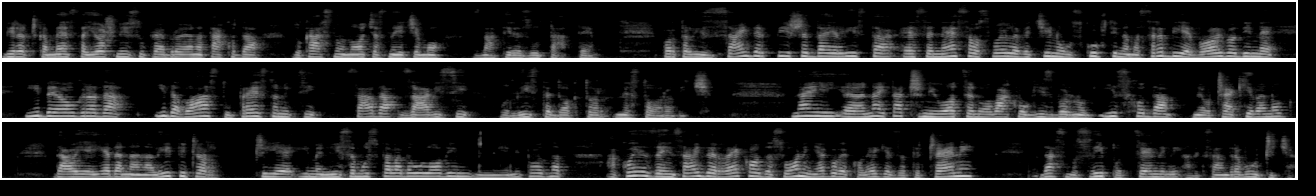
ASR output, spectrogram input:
biračka mesta još nisu prebrojana, tako da do kasno noćas nećemo znati rezultate. Portal Insider piše da je lista SNS-a osvojila većinu u skupštinama Srbije, Vojvodine i Beograda i da vlast u prestonici sada zavisi od liste dr. Nestorović. Naj, e, najtačniju ocenu ovakvog izbornog ishoda, neočekivanog, dao je jedan analitičar, čije ime nisam uspela da ulovim, nije mi poznat, a koji je za Insider rekao da su oni njegove kolege zatečeni da smo svi podcenili Aleksandra Vučića,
